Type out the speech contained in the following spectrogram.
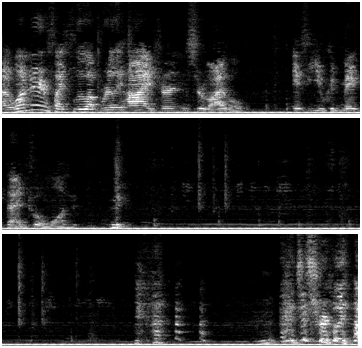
I wonder if I flew up really high and turned into survival, if you could make that into a 1. just really.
